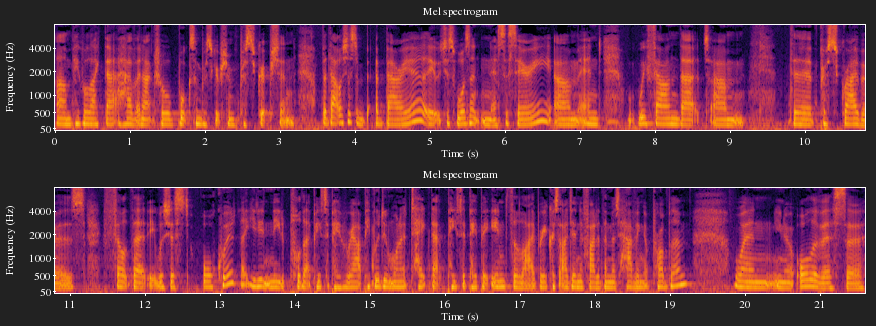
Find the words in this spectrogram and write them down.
um, people like that have an actual books and prescription prescription, but that was just a, a barrier. It just wasn't necessary, um, and we found that um, the prescribers felt that it was just awkward. Like you didn't need to pull that piece of paper out. People didn't want to take that piece of paper into the library because identified them as having a problem. When you know all of us are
